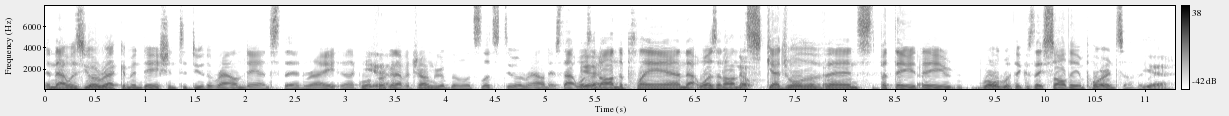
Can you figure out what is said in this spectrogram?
And that was your recommendation to do the round dance then, right? Like, well, if we're gonna have a drum group, then let's let's do a round dance. That wasn't Yeah. on the plan. That wasn't on the schedule of events, but they they rolled with it because they saw the importance of it. Yeah,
